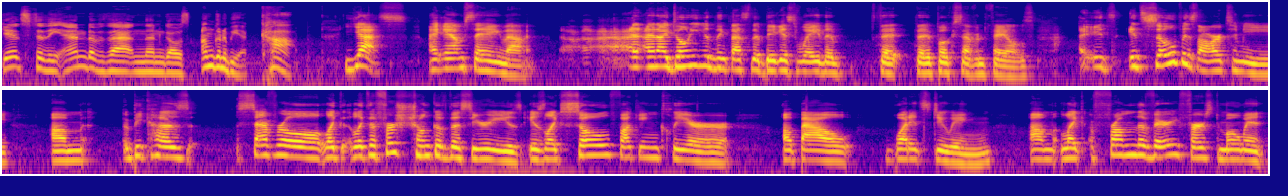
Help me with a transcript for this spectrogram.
gets to the end of that and then goes, I'm gonna be a cop? Yes, I am saying that. and I don't even think that's the biggest way that that, that book seven fails. It's it's so bizarre to me, um, because several like like the first chunk of the series is like so fucking clear about what it's doing. Um, like from the very first moment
